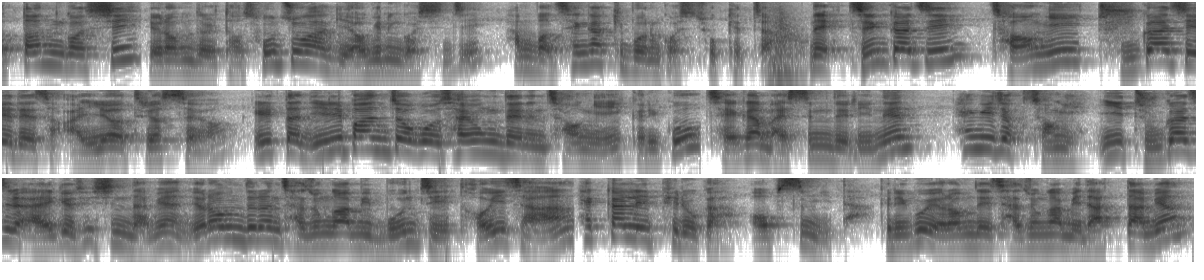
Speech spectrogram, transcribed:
어떤 것이 여러분들 더 소중하게 여기는 것인지 한번 생각해 보는 것이 좋겠죠. 네, 지금까지 정의 두 가지에 대해서 알려드렸어요. 일단 일반적으로 사용되는 정의 그리고 제가 말씀드리는 행위적 정의 이 두 가지를 알게 되신다면 여러분들은 자존감이 뭔지 더 이상 헷갈릴 필요가 없습니다. 그리고 여러분들이 자존감이 낮다면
